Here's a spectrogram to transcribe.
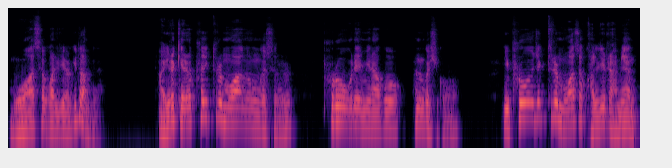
모아서 관리하기도 합니다. 아, 이렇게 여러 프로젝트를 모아놓은 것을 프로그램이라고 하는 것이고, 이 프로젝트를 모아서 관리를 하면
